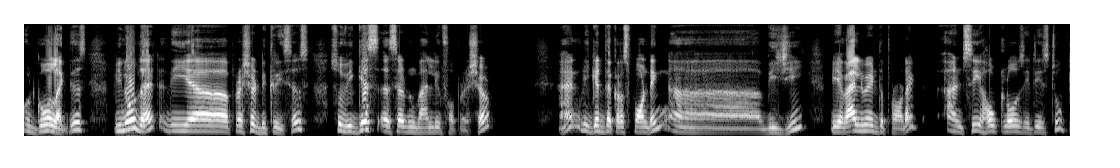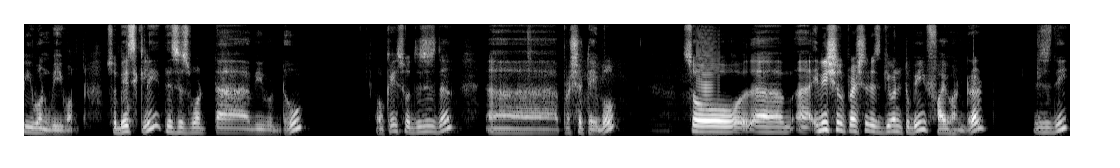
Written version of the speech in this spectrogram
would go like this. We know that the uh, pressure decreases. So, we guess a certain value for pressure and we get the corresponding uh, Vg. We evaluate the product and see how close it is to P1 V1. So, basically this is what uh, we would do. Okay, so this is the uh, pressure table. So, um, uh, initial pressure is given to be 500. This is the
